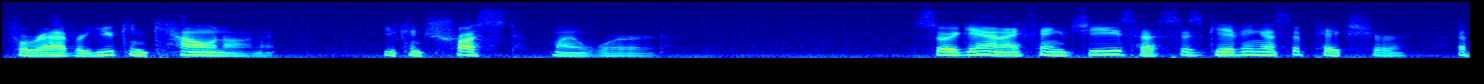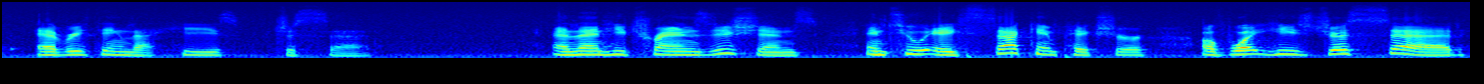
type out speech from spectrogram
forever. You can count on it. You can trust my word. So, again, I think Jesus is giving us a picture of everything that he's just said. And then he transitions into a second picture of what he's just said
